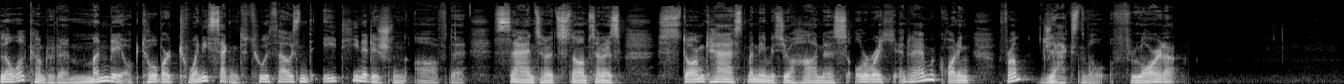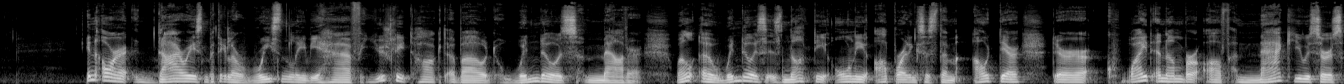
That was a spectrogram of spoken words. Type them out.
Hello, welcome to the Monday, October 22nd, 2018 edition of the SANS Internet Storm Center's Stormcast. My name is Johannes Ulrich and I am recording from Jacksonville, Florida. In our diaries, in particular, recently we have usually talked about Windows malware. Well, uh, Windows is not the only operating system out there. There are quite a number of Mac users.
